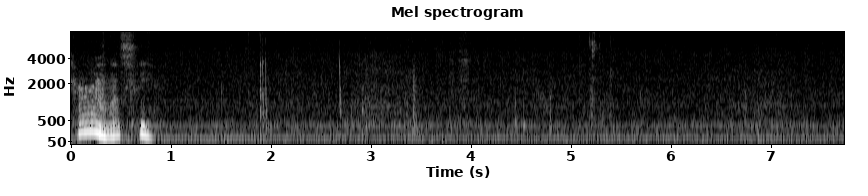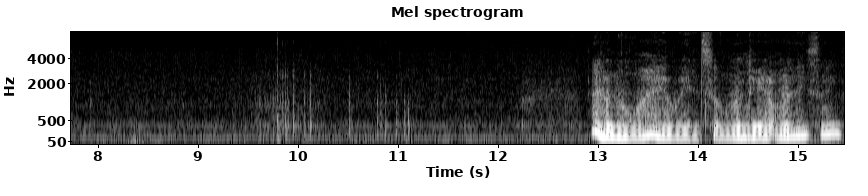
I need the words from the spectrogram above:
Turn around, let's see. I don't know why I waited so long to get one of these things.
